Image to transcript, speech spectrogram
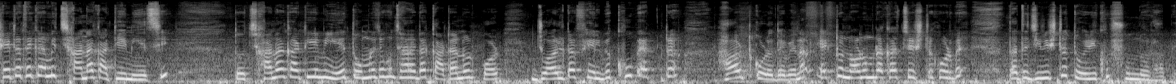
সেটা থেকে আমি ছানা কাটিয়ে নিয়েছি। তো ছানা কাটিয়ে নিয়ে তোমরা যখন ছানাটা কাটানোর পর জলটা ফেলবে, খুব একটা হার্ড করে দেবে না, একটু নরম রাখার চেষ্টা করবে, তাতে জিনিসটা তৈরি খুব সুন্দর হবে।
